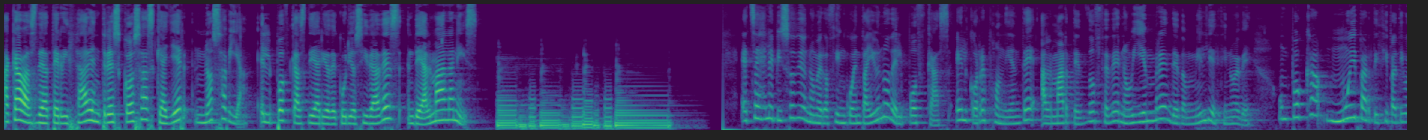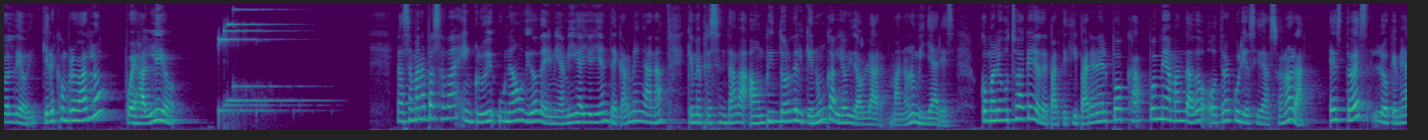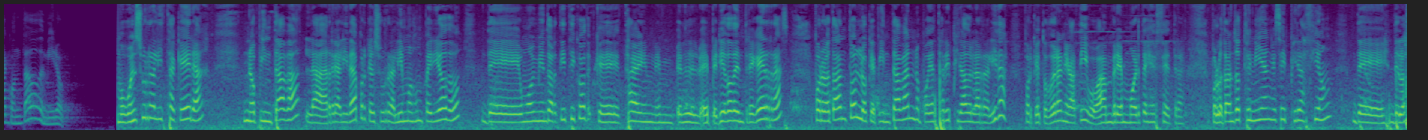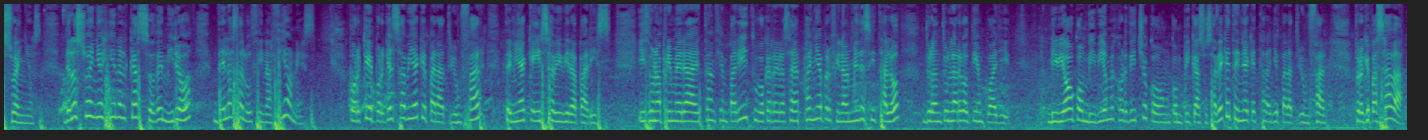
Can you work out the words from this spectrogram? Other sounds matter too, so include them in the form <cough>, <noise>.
Acabas de aterrizar en tres cosas que ayer no sabía. El podcast diario de curiosidades de Alma Alanís. Este es el episodio número 51 del podcast, el correspondiente al martes 12 de noviembre de 2019. Un podcast muy participativo el de hoy. ¿Quieres comprobarlo? Pues al lío. La semana pasada incluí un audio de mi amiga y oyente Carmen Ana que me presentaba a un pintor del que nunca había oído hablar, Manolo Millares. Como le gustó aquello de participar en el podcast, pues me ha mandado otra curiosidad sonora. Esto es lo que me ha contado de Miró. Como buen surrealista que era, no pintaba la realidad porque el surrealismo es un periodo de un movimiento artístico que está en, el periodo de entreguerras, por lo tanto lo que pintaban no podía estar inspirado en la realidad porque todo era negativo, hambre, muertes, etc. Por lo tanto tenían esa inspiración de, de los sueños, de los sueños y en el caso de Miró, de las alucinaciones. ¿Por qué? Porque él sabía que para triunfar tenía que irse a vivir a París. Hizo una primera estancia en París, tuvo que regresar a España, pero finalmente se instaló durante un largo tiempo allí. Vivió o convivió, mejor dicho, con, con Picasso. Sabía que tenía que estar allí para triunfar. Pero ¿qué pasaba?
